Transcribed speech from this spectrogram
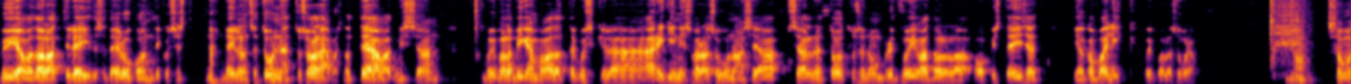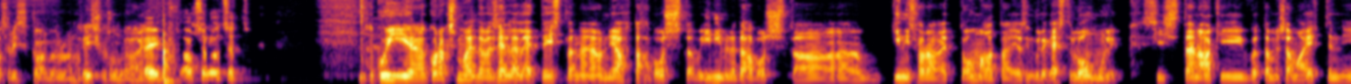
püüavad alati leida seda elukondlikku, sest noh, neil on see tunnetus olemas, nad teavad, mis see on. võib-olla pigem vaadata kuskile ärikinnisvara suunas ja seal need tootluse numbrid võivad olla hoopis teised ja ka valik võib olla suurem. noh, samas risk ka võib-olla. risk on ka, jah. ei, absoluutselt kui korraks mõelda veel sellele, et eestlane on jah, tahab osta või inimene tahab osta kinnisvara, et omada ja see on kuidagi hästi loomulik, siis tänagi võtame sama Efteni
